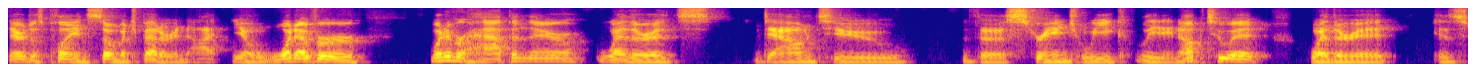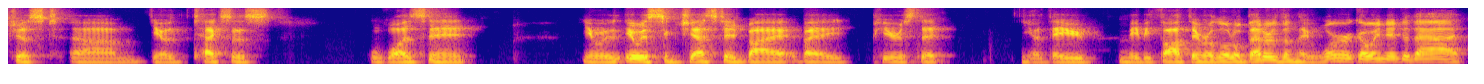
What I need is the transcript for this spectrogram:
they're just playing so much better. And I, you know, whatever whatever happened there, whether it's down to the strange week leading up to it, whether it is just um, you know, Texas wasn't, you know, it was suggested by by Pierce that you know they maybe thought they were a little better than they were going into that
